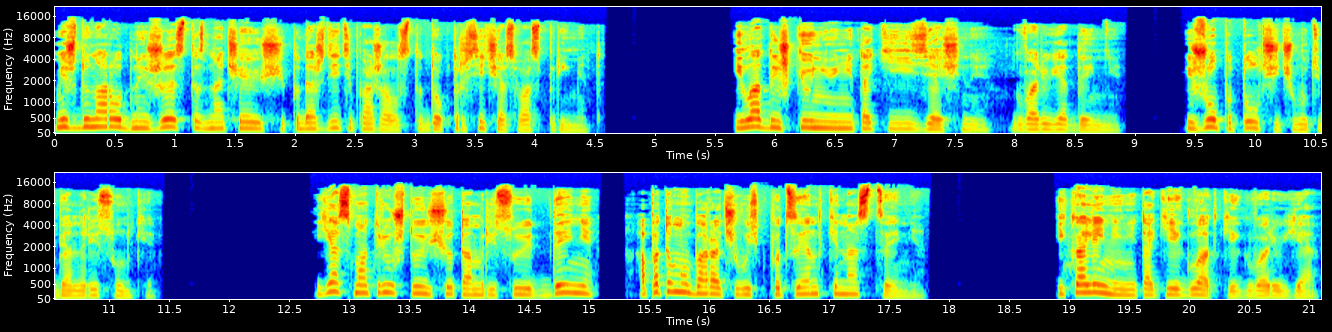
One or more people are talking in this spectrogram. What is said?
Международный жест, означающий "подождите, пожалуйста, доктор сейчас вас примет". И лодыжки у нее не такие изящные, говорю я Денни, и жопа толще, чем у тебя на рисунке. Я смотрю, что еще там рисует Дэнни, а потом оборачиваюсь к пациентке на сцене. И колени не такие гладкие, говорю я.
